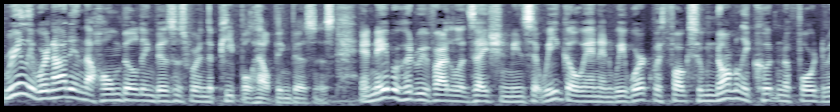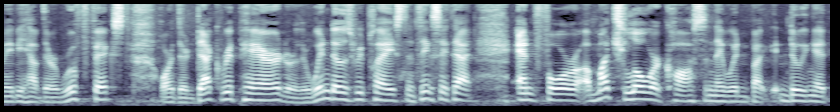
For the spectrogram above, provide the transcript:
really, we're not in the home building business. We're in the people helping business. And neighborhood revitalization means that we go in and we work with folks who normally couldn't afford to maybe have their roof fixed or their deck repaired or their windows replaced and things like that. And for a much lower cost than they would by doing it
